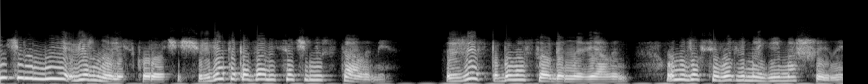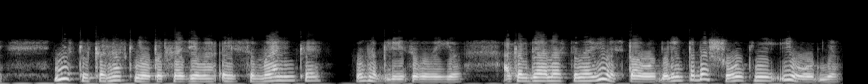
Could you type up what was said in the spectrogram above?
Вечером мы вернулись к урочищу. Ребята оказались очень усталыми. Жеспа был особенно вялым. Он улегся возле моей машины. Несколько раз к нему подходила Эльса маленькая, он облизывал ее, а когда она остановилась поодаль, он подошел к ней и обнял.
